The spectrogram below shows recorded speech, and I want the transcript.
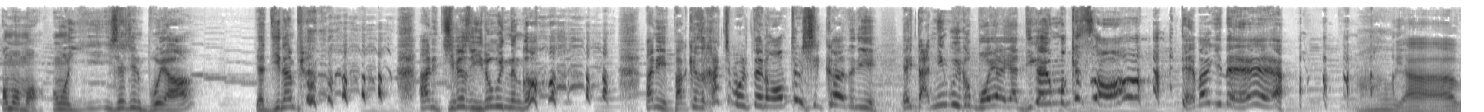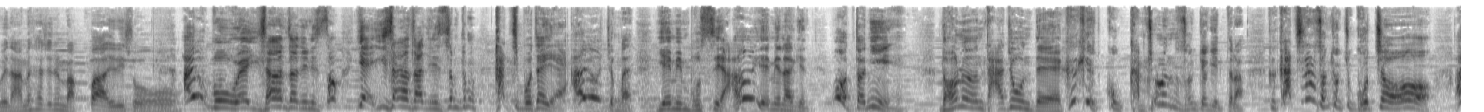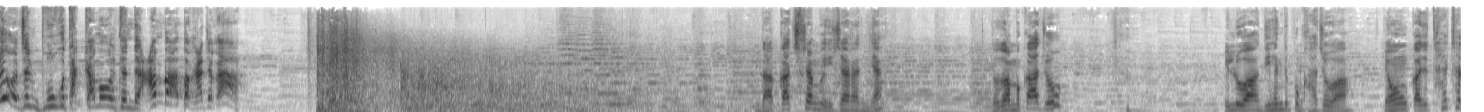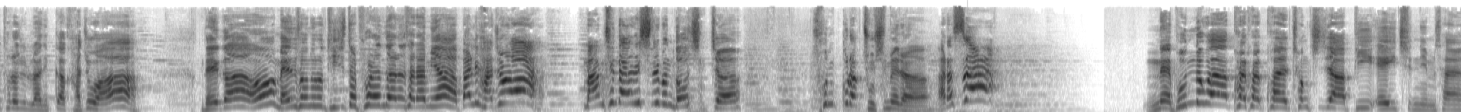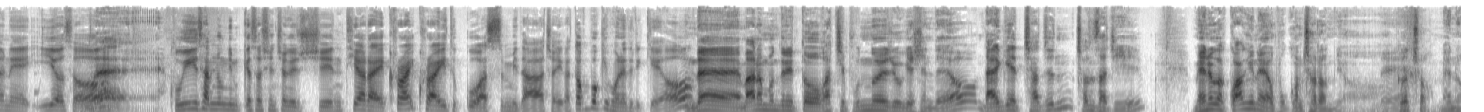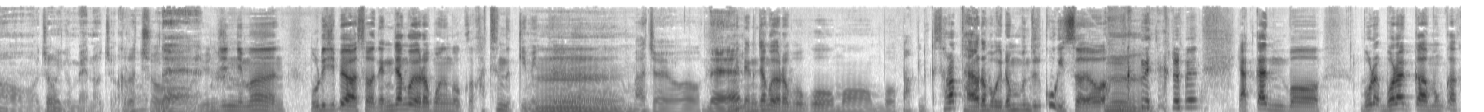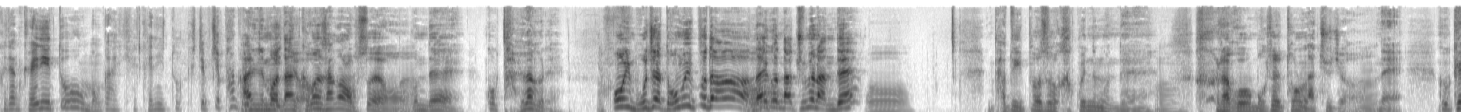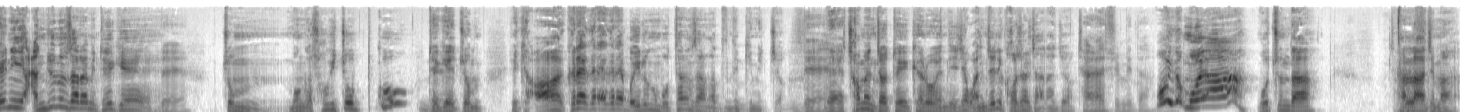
어머머, 어머, 이, 이 사진은 뭐야? 야, 네 남편? 아니, 집에서 이러고 있는 거? 아니, 밖에서 같이 볼 때는 엄청 시크하더니, 야, 이 난닝구 이거 뭐야? 야, 네가 욕 먹겠어! 대박이네! 아우 야 왜 남의 사진을 막 봐 이리쇼 아유, 뭐, 왜 이상한 사진 있어? 얘, 이상한 사진 있으면 좀 같이 보자, 얘. 아유, 정말, 예민 보스야. 아유, 예민하긴. 뭐 어떠니? 너는 다 좋은데, 그렇게 꼭 감춰놓는 성격이 있더라. 그 까칠한 성격 좀 고쳐. 아유, 어차피 보고 다 까먹을 텐데, 안 봐, 안 봐, 가져가! 나 까칠한 거 이제 알았냐? 너도 한번 까줘. 일로 와 네 핸드폰 가져와. 영혼까지 탈탈 털어줄라니까 가져와. 내가 어? 맨손으로 디지털 포렌다는 사람이야. 빨리 가져와! 망친 당하기 싫으면 너 진짜 손가락 조심해라. 알았어? 네 분노가 콸콸콸 청취자 BH님 사연에 이어서 네. 9236님께서 신청해주신 티아라의 크라이 크라이 듣고 왔습니다 저희가 떡볶이 보내드릴게요 네, 많은 분들이 또 같이 분노해주고 계신데요. 날개 찾은 천사집. 매너가 꽝이네요, 복권처럼요. 네. 그렇죠. 매너죠. 이거 매너죠. 그렇죠. 네. 윤지님은 우리 집에 와서 냉장고 열어보는 것과 같은 느낌인데 맞아요. 음. 네. 냉장고 열어보고 뭐뭐막 이렇게 서랍 다 열어보고 이런 분들 꼭 있어요. 음. 그러면 약간 뭐 뭐라 뭐랄까 뭔가 그냥 괜히 또 뭔가 이렇게 괜히 또 찝찝한 그런 아니, 뭐, 난. 그건 상관없어요. 근데 꼭 달라 그래. 어, 이 모자 너무 이쁘다. 나 이거 나 주면 안 돼? 오. 나도 이뻐서 갖고 있는 건데. 어. 라고 목소리 톤을 낮추죠. 네. 그 괜히 안 주는 사람이 되게 네. 좀 뭔가 속이 좁고 되게 좀 이렇게 아 그래 그래 그래 뭐 이런 거 못하는 사람 같은 느낌 있죠. 네. 처음엔 저 되게 괴로웠는데 이제 완전히 거절 잘하죠. 잘하십니다. 어 이거 뭐야? 못 준다. 달라 하지 마.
